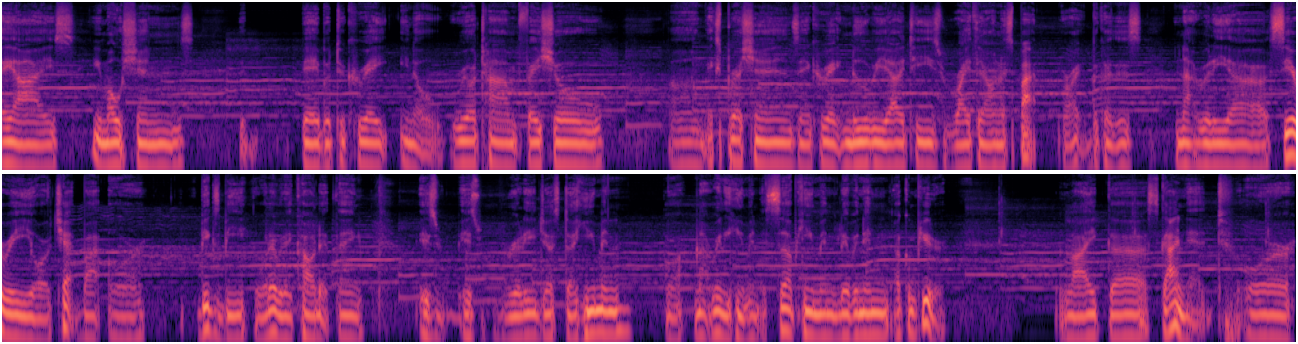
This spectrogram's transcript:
AIs emotions, be able to create, you know, real time facial um, expressions and create new realities right there on the spot, right? Because it's not really a Siri or chatbot or Bixby or whatever they call that thing. Is is really just a human well, not really human, it's subhuman living in a computer. Like uh, Skynet or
